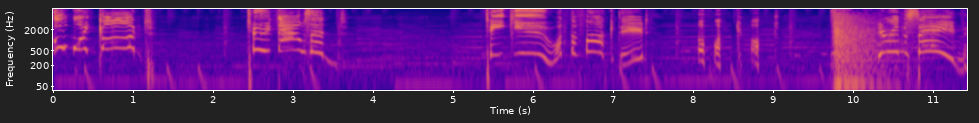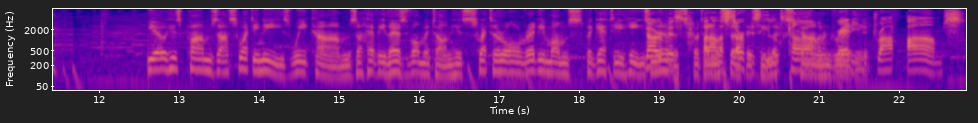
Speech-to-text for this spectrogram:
Oh my god! 2,000! TQ! What the fuck, dude? Oh my god. You're insane! Yo, his palms are sweaty, knees weak, arms are heavy. There's vomit on his sweater already. Mom's spaghetti. He's nervous, nervous but, but, on, the surface, surface he looks calm and ready. ready to drop bombs.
